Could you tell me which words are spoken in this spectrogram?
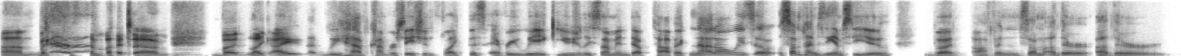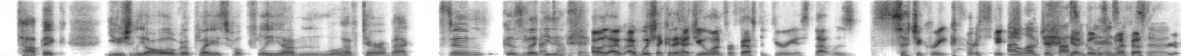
Um but um but like i we have conversations like this every week usually some in-depth topic not always uh, sometimes the mcu but often some other other topic usually all over the place. Hopefully um we'll have tara back soon because like fantastic. you didn't. I, I, wish I could have had you on for Fast and Furious. That was such a great conversation. I loved your Fast yeah, and go Furious. Listen to my episode. Fast and Furious.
